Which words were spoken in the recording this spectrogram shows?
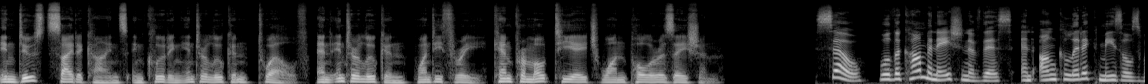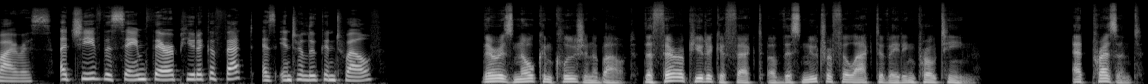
Induced cytokines including interleukin 12 and interleukin 23 can promote Th1 polarization. So, will the combination of this and oncolytic measles virus achieve the same therapeutic effect as interleukin 12? there is no conclusion about the therapeutic effect of this neutrophil activating protein. At present,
